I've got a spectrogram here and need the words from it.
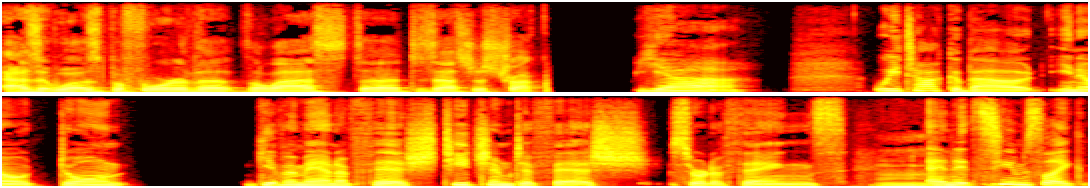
as it was before the, the last uh, disaster struck. Yeah. We talk about, you know, don't give a man a fish, teach him to fish, sort of things. Mm-hmm. And it seems like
